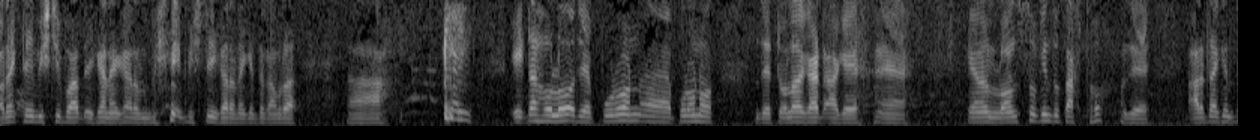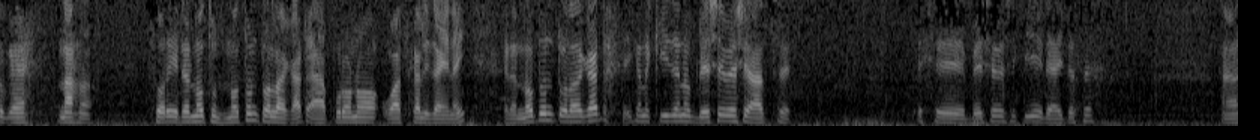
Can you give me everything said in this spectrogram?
অনেকটাই বৃষ্টিপাত এখানে, কারণ বৃষ্টির কারণে কিন্তু আমরা এটা হলো যে পুরন পুরনো যে ট্রলার ঘাট আগে এখানে লঞ্চও কিন্তু থাকতো, যে আর এটা কিন্তু না না সরি এটা নতুন নতুন ট্রলার ঘাট পুরনো ওয়াজখালি যায় নাই। এটা নতুন ট্রলার ঘাট এখানে কি যেন বেশে বেশে আছে। বেশে বেশে কি এটা আইতেছে? আহ,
